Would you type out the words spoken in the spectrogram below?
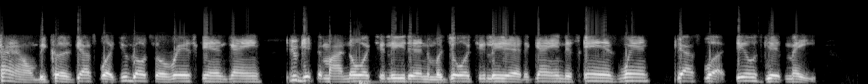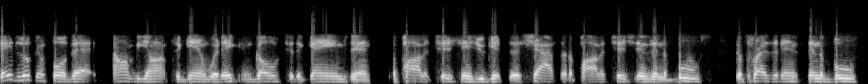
town because guess what? You go to a Redskins game, you get the minority leader and the majority leader at the game. The Skins win. Guess what? Deals get made. They looking for that ambiance again, where they can go to the games and the politicians. You get the shots of the politicians in the booth, the presidents in the booth,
